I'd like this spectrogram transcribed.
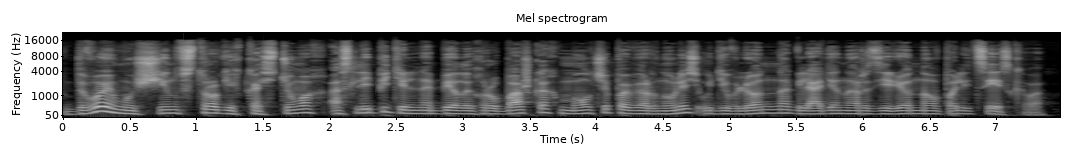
Двое мужчин в строгих костюмах, ослепительно белых рубашках молча повернулись, удивленно глядя на разъяренного полицейского –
